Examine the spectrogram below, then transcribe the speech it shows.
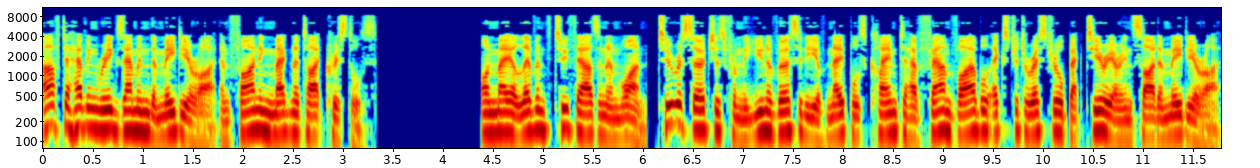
after having re-examined the meteorite and finding magnetite crystals. On May 11, 2001, two researchers from the University of Naples claimed to have found viable extraterrestrial bacteria inside a meteorite.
